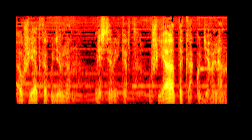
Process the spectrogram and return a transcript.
А уж я-то как удивлен, мистер Рикерт. Уж я-то как удивлен.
